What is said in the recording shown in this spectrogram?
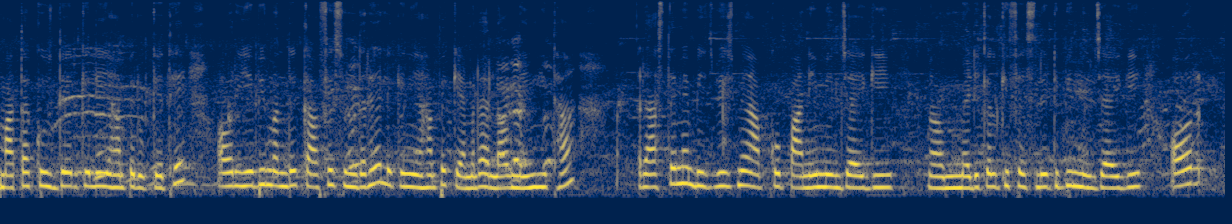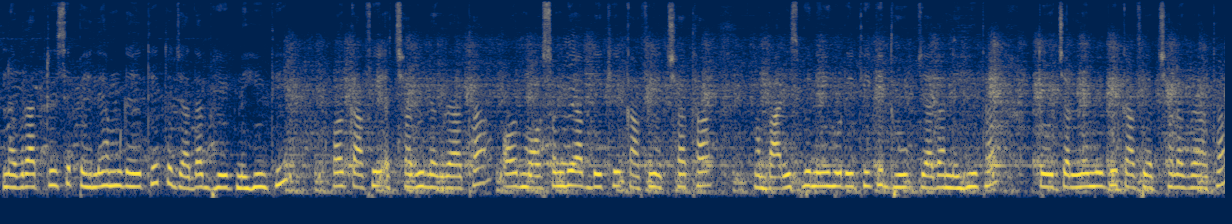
माता कुछ देर के लिए यहाँ पे रुके थे। और ये भी मंदिर काफ़ी सुंदर है, लेकिन यहाँ पे कैमरा अलाउ नहीं था। रास्ते में बीच बीच में आपको पानी मिल जाएगी मेडिकल की फैसिलिटी भी मिल जाएगी और नवरात्रि से पहले हम गए थे तो ज़्यादा भीड़ नहीं थी और काफ़ी अच्छा भी लग रहा था और मौसम भी आप देखिए काफ़ी अच्छा था। बारिश भी नहीं हो रही थी कि धूप ज़्यादा नहीं था तो चलने में भी काफ़ी अच्छा लग रहा था।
